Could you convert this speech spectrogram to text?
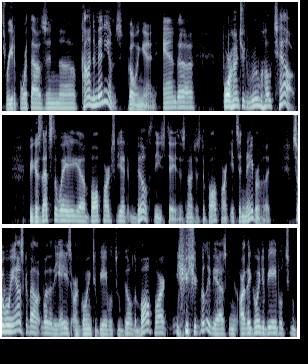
three to 4,000 uh, condominiums going in and a 400 room hotel because that's the way uh, ballparks get built these days. It's not just a ballpark, it's a neighborhood. So when we ask about whether the A's are going to be able to build a ballpark, you should really be asking, are they going to be able to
